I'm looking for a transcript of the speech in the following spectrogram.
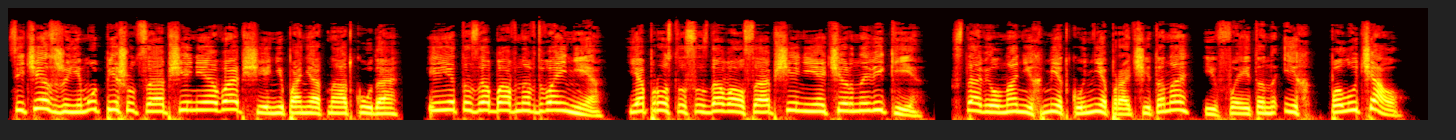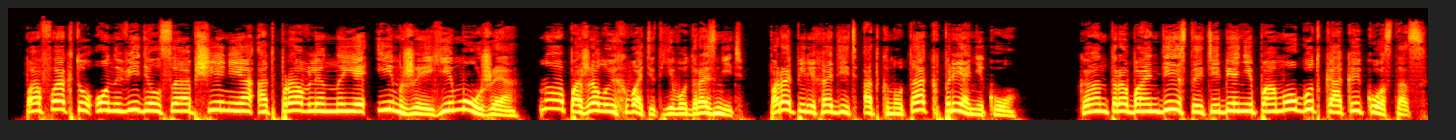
Сейчас же ему пишут сообщения вообще непонятно откуда. И это забавно вдвойне. Я просто создавал сообщения черновики, ставил на них метку «не прочитано», и Фейтон их получал. По факту он видел сообщения, отправленные им же, ему же. Но, пожалуй, хватит его дразнить. Пора переходить от кнута к прянику. Контрабандисты тебе не помогут, как и Костас.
